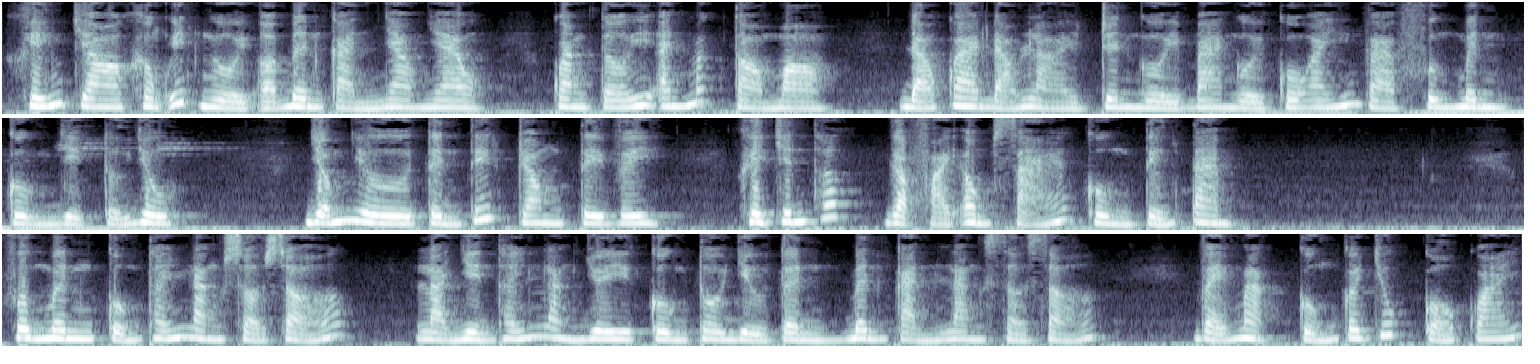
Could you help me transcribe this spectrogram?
khiến cho không ít người ở bên cạnh nhao nhao, quăng tới ánh mắt tò mò, đảo qua đảo lại trên người ba người cô ấy và Phương Minh cùng Diệp Tử Du. Giống như tình tiết trong tivi khi chính thất gặp phải ông xã cùng Tiểu Tam. Phương Minh cũng thấy Lăng sợ sở, là nhìn thấy Lăng Duy cùng Tô Diệu Tình bên cạnh Lăng sợ sở. Vẻ mặt cũng có chút cổ quái.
